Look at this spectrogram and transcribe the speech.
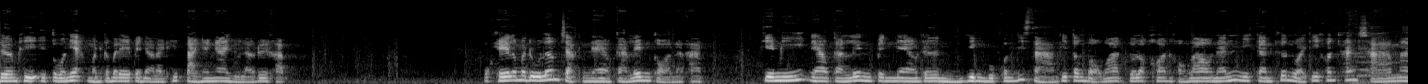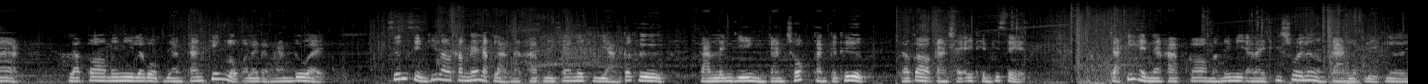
เดิมทีไอตัวเนี้ยมันก็ไม่ได้เป็นอะไรที่ตายง่าย ๆ อยู่แล้วด้วยครับ โอเคเรามาดูเริ่มจากแนวการเล่นก่อนนะครับ เกมนี้แนวการเล่นเป็นแนวเดิน ยิงบุคคลที่ 3 ที่ต้องบอกว่าตัวละครของเรานั้นมีการเคลื่อนไหวที่ค่อนข้างช้ามาก แล้วก็ไม่มีระบบอย่างการกิ้งหลบอะไรแบบนั้นด้วย ซึ่งสิ่งที่เราทำได้หลักๆนะครับมีแค่ไม่กี่อย่างก็คือ การเล็งยิง การชก การกระทืบ แล้วก็การใช้ไอเทมพิเศษ จากที่เห็นนะครับก็มันไม่มีอะไรที่ช่วยเรื่องของการหลบหลีกเลย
